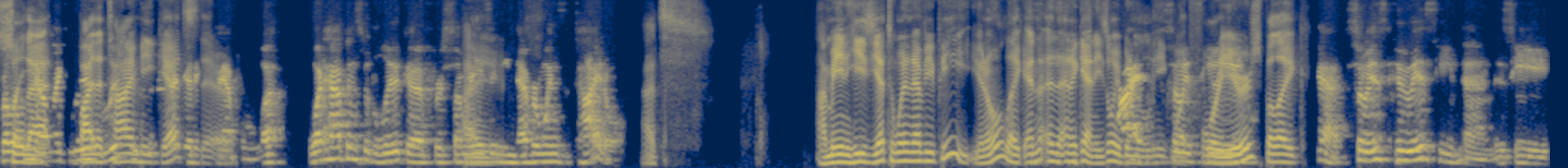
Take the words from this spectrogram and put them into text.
but so like, that know, like by the time he gets there. Example. What what happens with Luka for some reason he never wins the title? That's I mean, he's yet to win an MVP, you know, like, and and, and again, he's only right. been in the league so what, four he, years, but like, yeah. So is who is he then? Is he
